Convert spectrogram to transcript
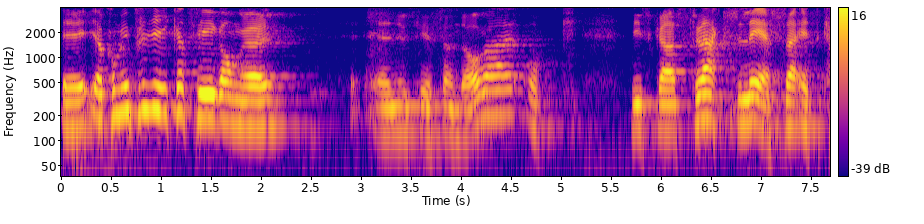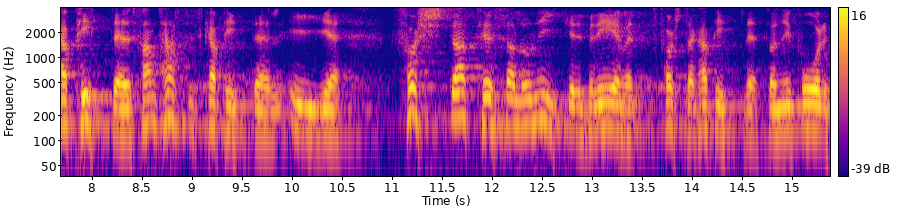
Eh, jag kommer att predika tre gånger, eh, nu tre söndagar, och vi ska strax läsa ett kapitel, ett fantastiskt kapitel i eh, första Thessalonikerbrevet, första kapitlet. Och ni får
